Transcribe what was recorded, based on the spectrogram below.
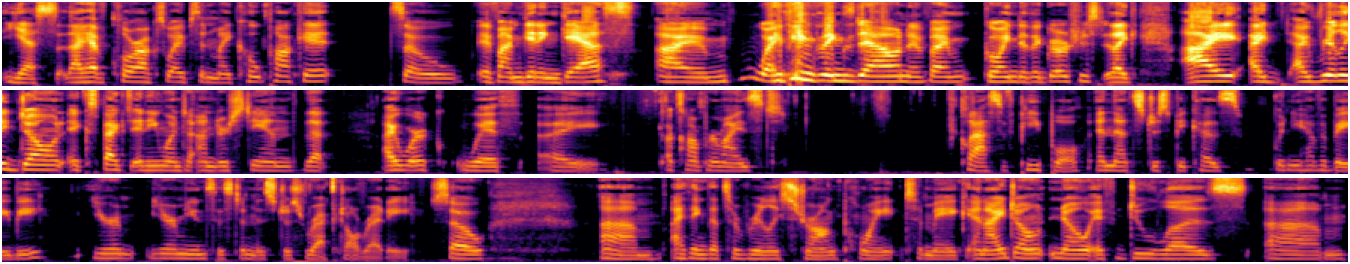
Yes, I have Clorox wipes in my coat pocket. So if I'm getting gas, I'm wiping things down. If I'm going to the grocery store, like I, I, I really don't expect anyone to understand that I work with a a compromised class of people, and that's just because when you have a baby, your your immune system is just wrecked already. So. Um, I think that's a really strong point to make. And I don't know if doulas, um,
